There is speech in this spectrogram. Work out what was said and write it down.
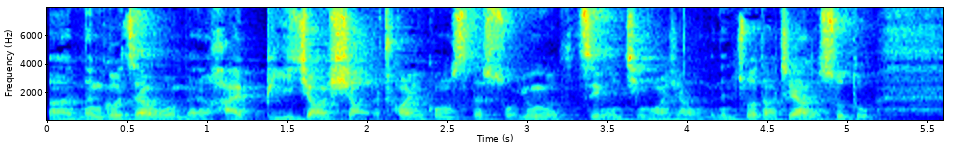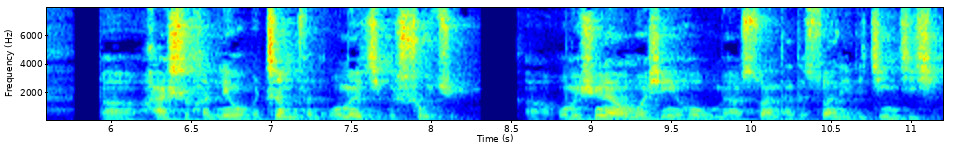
呃，能够在我们还比较小的创业公司的所拥有的资源情况下，我们能做到这样的速度，呃，还是很令我们振奋的。我们有几个数据啊，我们训练模型以后，我们要算它的算力的经济性，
